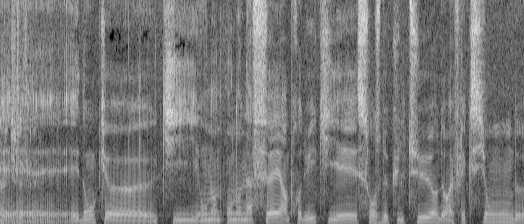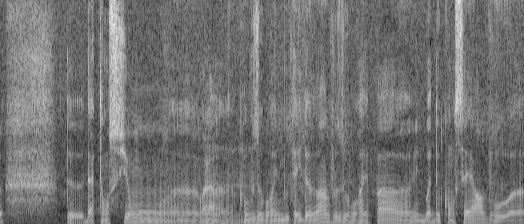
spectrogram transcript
à fait. Et, et donc, euh, qui, on, en, on en a fait un produit qui est source de culture, de réflexion, de d'attention. euh, voilà, Mmh. quand vous ouvrez une bouteille de vin, vous ouvrez pas euh, une boîte de conserve. Ou euh,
